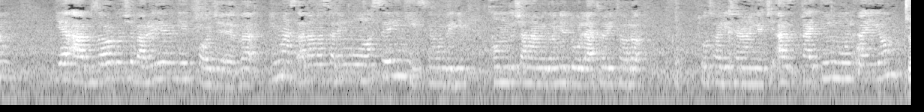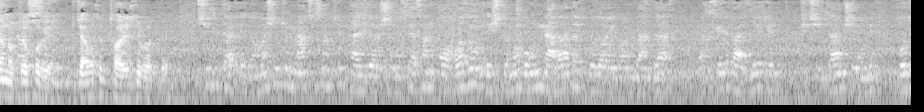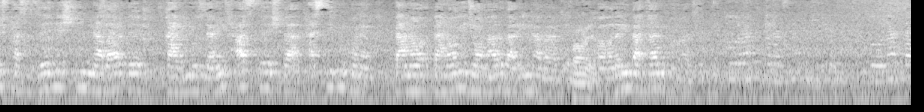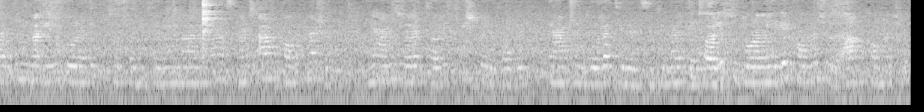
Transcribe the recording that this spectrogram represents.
یه ابزار باشه برای یک فاجعه. و این مسئله مسئله معاصری نیست که ما بگیم آموزش همگانی دولت هایی که حالا توتالیتران یا از قدیم ایام چه نکته خوبیه؟ جواب خیلی تاریخی بود به چیزی در ادامهش این که مخصوصا توی پدیدارشناسی اصلا آغاز اون اجتماع با اون نبرد خدایگان بنده است. و خیلی قضیه خیلی پیچیده‌تر میشه. یعنی خودش پس ذهنش این نبرد قوی و ضعیف هستش و تصدیق می‌کنه بنا بنای جامعه رو بر این نبرده بله. و حالا این بدتر می‌کنه دولت دولت در اون این دولت توتالیتری معنا هست هنوز امر کامل نشده تاریخ پیش بره تا به یه همچین دولتی برسیم که ما تاریخ تو دوران هگل کامل شده عقل کامل شده.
